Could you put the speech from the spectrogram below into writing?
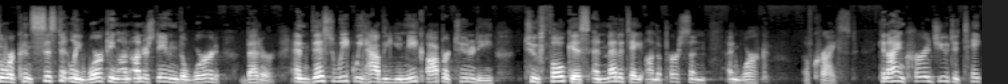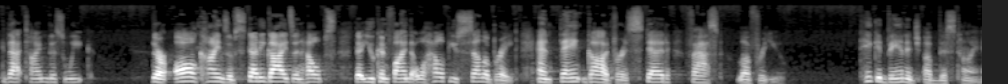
So we're consistently working on understanding the Word better. And this week we have the unique opportunity to focus and meditate on the person and work of Christ. Can I encourage you to take that time this week? There are all kinds of study guides and helps that you can find that will help you celebrate and thank God for his steadfast love for you. Take advantage of this time.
